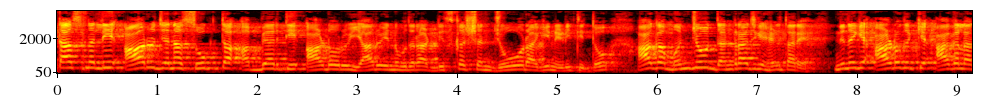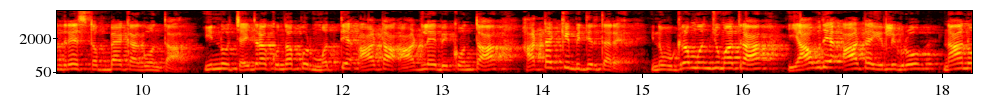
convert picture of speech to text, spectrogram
ಟಾಸ್ಕ್ನಲ್ಲಿ ಆರು ಜನ ಸೂಕ್ತ ಅಭ್ಯರ್ಥಿ ಆಡೋರು ಯಾರು ಎನ್ನುವುದರ ಡಿಸ್ಕಷನ್ ಜೋರಾಗಿ ನಡೀತಿತ್ತು. ಆಗ ಮಂಜು ಧನ್ರಾಜ್ಗೆ ಹೇಳ್ತಾರೆ, ನಿನಗೆ ಆಡೋದಕ್ಕೆ ಆಗಲ್ಲ ಅಂದ್ರೆ ಸ್ಟೆಪ್ ಬ್ಯಾಕ್ ಆಗು ಅಂತ. ಇನ್ನು ಚೈತ್ರ ಕುಂದಾಪುರ್ ಮತ್ತೆ ಆಟ ಆಡಲೇಬೇಕು ಅಂತ ಹಠಕ್ಕೆ ಬಿದ್ದಿರ್ತಾರೆ. ಇನ್ನು ಉಗ್ರ ಮಂಜು ಮಾತ್ರ, ಯಾವುದೇ ಆಟ ಇರ್ಲಿ ನಾನು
